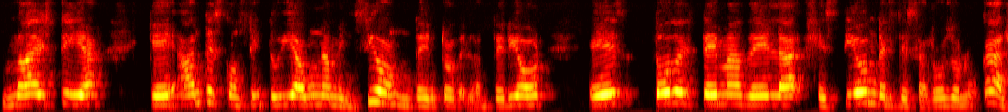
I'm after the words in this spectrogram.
maestría que antes constituía una mención dentro del anterior es todo el tema de la gestión del desarrollo local,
